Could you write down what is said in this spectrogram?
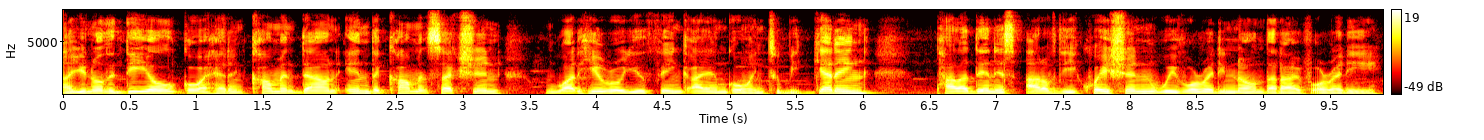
Now you know the deal. Go ahead and comment down in the comment section what hero you think I am going to be getting. Paladin is out of the equation. We've already known that I've already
